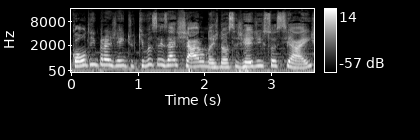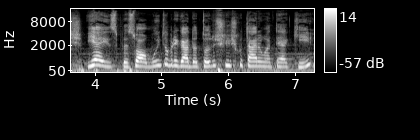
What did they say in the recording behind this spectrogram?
contem pra gente o que vocês acharam nas nossas redes sociais. E é isso, pessoal. Muito obrigado a todos todos que escutaram até aqui.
